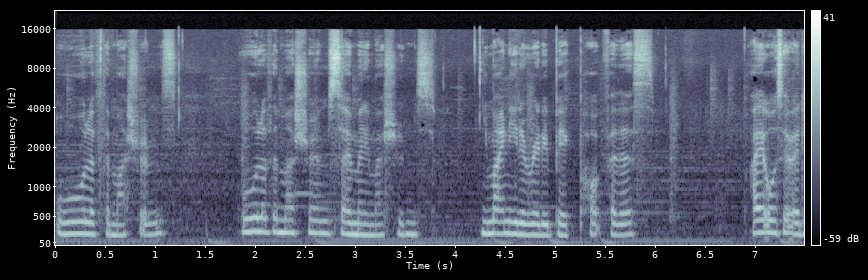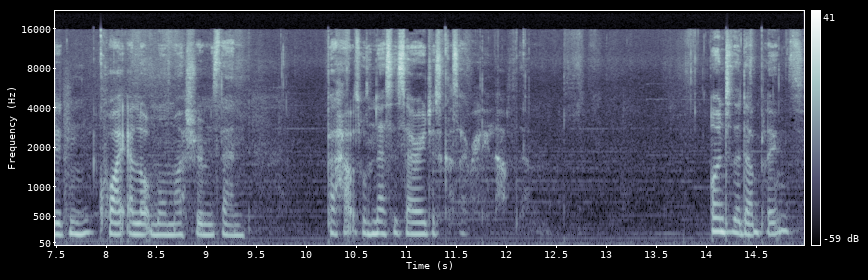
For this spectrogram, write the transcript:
all of the mushrooms. All of the mushrooms so many mushrooms. You might need a really big pot for this. I also added in quite a lot more mushrooms than perhaps was necessary just because I really. Onto the dumplings.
